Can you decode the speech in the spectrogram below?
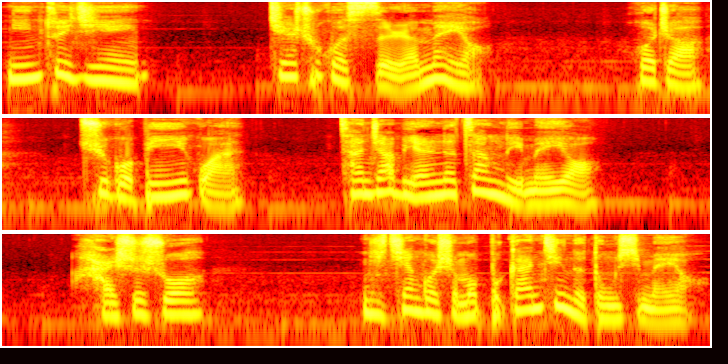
您最近接触过死人没有？或者去过殡仪馆参加别人的葬礼没有？还是说你见过什么不干净的东西没有？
